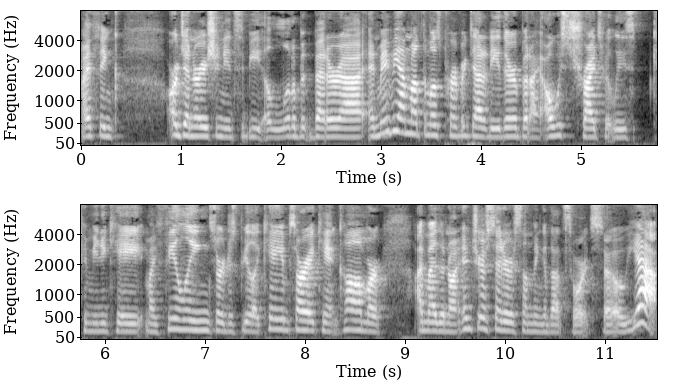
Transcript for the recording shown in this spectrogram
I think our generation needs to be a little bit better at. And maybe I'm not the most perfect at it either, but I always try to at least communicate my feelings or just be like, hey, I'm sorry I can't come, or I'm either not interested or something of that sort. So yeah.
